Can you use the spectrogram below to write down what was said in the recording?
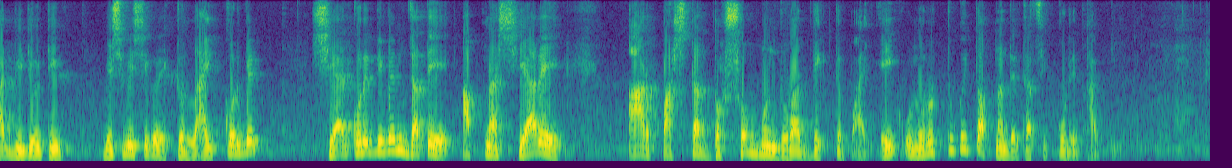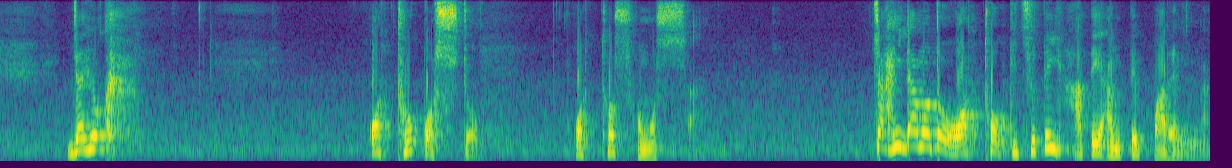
আর ভিডিওটি বেশি বেশি করে একটু লাইক করবেন, শেয়ার করে দিবেন, যাতে আপনার শেয়ারে আর পাঁচটা দর্শক বন্ধুরা দেখতে পায়। এই অনুরোধটুকুই তো আপনাদের কাছে করে থাকি। যাই হোক, অর্থ কষ্ট, অর্থ সমস্যা। চাহিদা মতো অর্থ কিছুতেই হাতে আনতে পারেন না,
